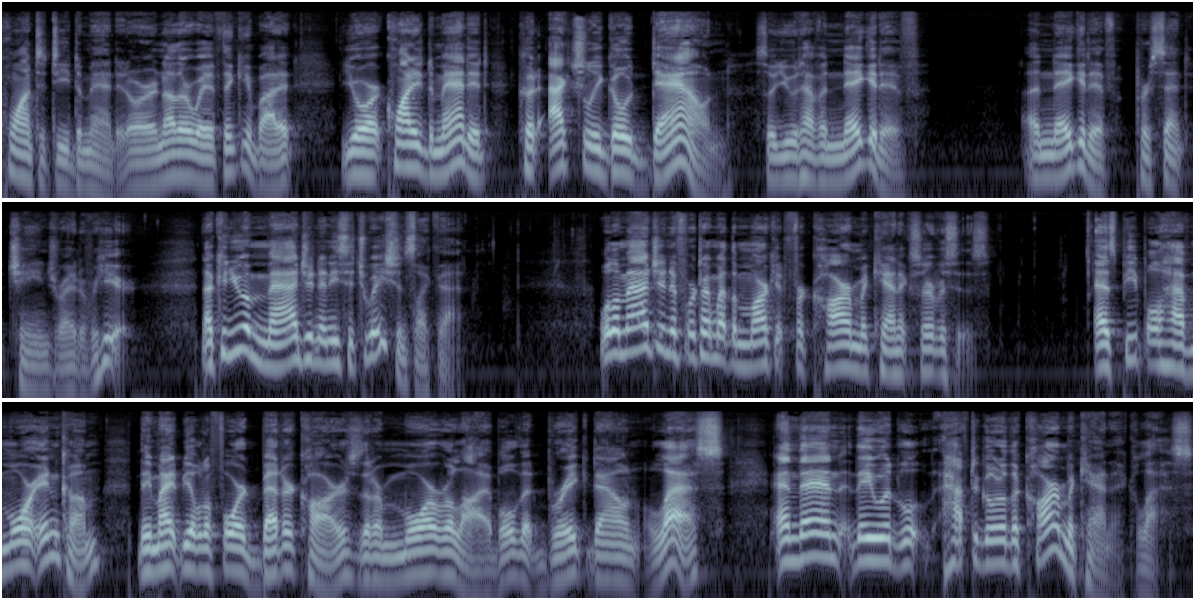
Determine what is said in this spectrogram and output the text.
quantity demanded. Or another way of thinking about it, your quantity demanded could actually go down. So you would have a negative, a negative percent change right over here. Now, can you imagine any situations like that? Well, imagine if we're talking about the market for car mechanic services. As people have more income, they might be able to afford better cars that are more reliable, that break down less, and then they would have to go to the car mechanic less.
